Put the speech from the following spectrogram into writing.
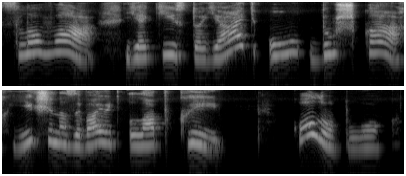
слова, які стоять у дужках. Їх ще називають лапки. Колобок,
